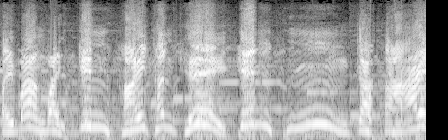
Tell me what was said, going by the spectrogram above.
ไปว่างไว้กินหายทันทีกินอืมกะหาย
